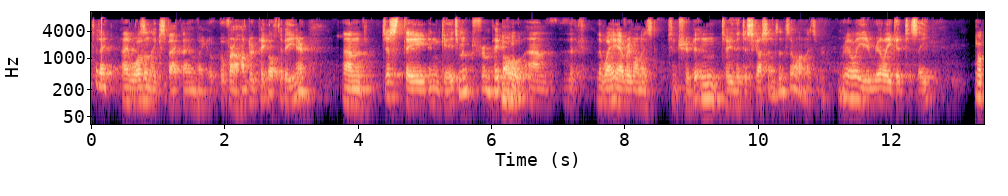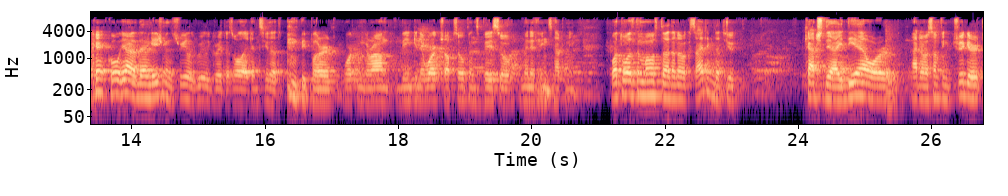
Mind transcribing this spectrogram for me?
today. I wasn't expecting like over 100 people to be here. And just the engagement from people mm-hmm. and the, the way everyone is contributing to the discussions and so on is really, really good to see. Okay, cool. Yeah, the engagement is really, really great as well. I can see that people are working around, being in the workshops, open space, so many things happening. What was the most, I don't know, exciting that you catch the idea or, I don't know, something triggered?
